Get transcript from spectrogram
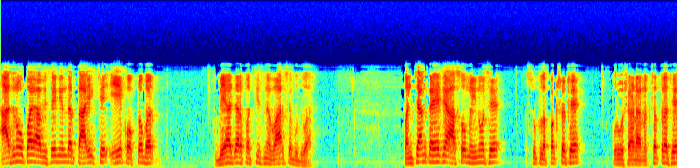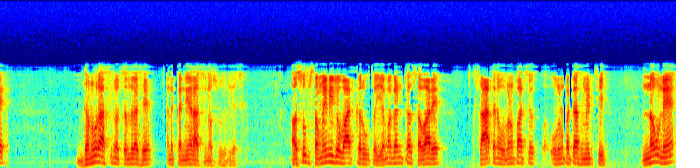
આજનો ઉપાય આ વિષયની અંદર તારીખ છે એક ઓક્ટોબર બે હજાર પચીસ ને વાર છે બુધવાર. પંચાંગ કહે છે આસો મહિનો છે, શુક્લ પક્ષ છે પૂર્વશાળા નક્ષત્ર છે, ધનુ રાશિનો ચંદ્ર છે અને કન્યા રાશિનો સૂર્ય છે. અશુભ સમયની જો વાત કરું તો યમગંઠ સવારે સાત અને ઓગણપાચ ઓગણપચાસ મિનિટથી નવ ને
